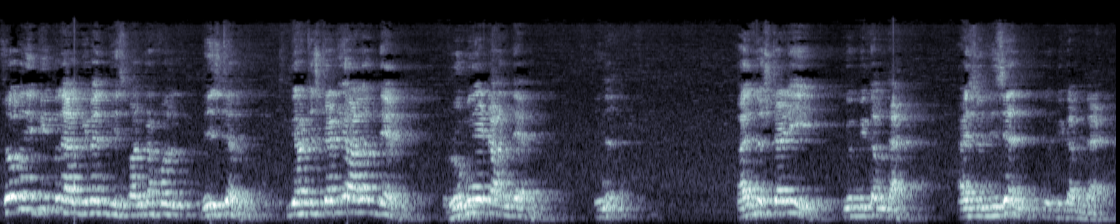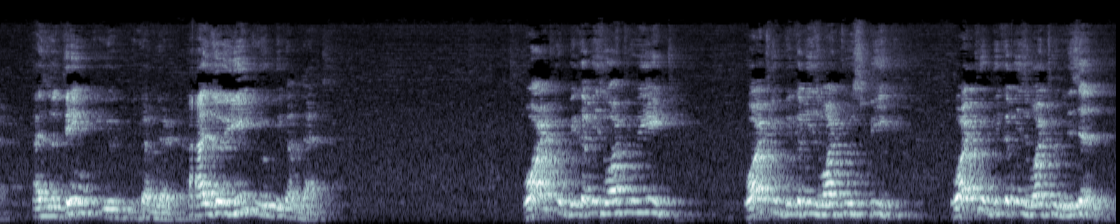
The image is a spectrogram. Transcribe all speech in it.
So many people have given this wonderful wisdom. You have to study all of them ruminate on them. You know? As you study, you become that. As you listen, you become that. As you think, you become that. As you eat, you become that. What you become is what you eat. What you become is what you speak. What you become is what you listen.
